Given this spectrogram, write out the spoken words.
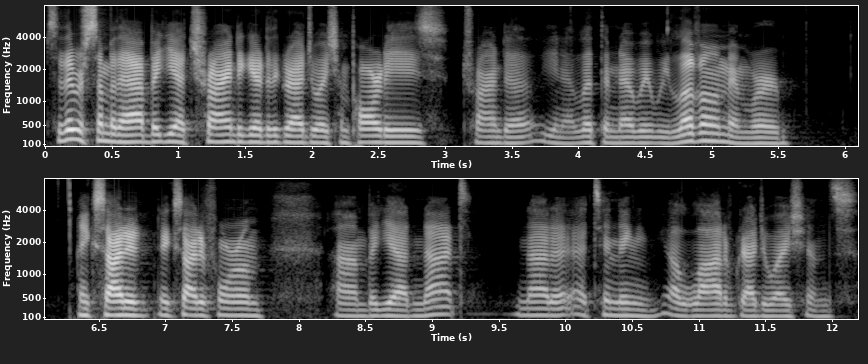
so there was some of that, but yeah, trying to go to the graduation parties, trying to you know let them know we, we love them and we're excited excited for them. Um, but yeah, not not a, attending a lot of graduations.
